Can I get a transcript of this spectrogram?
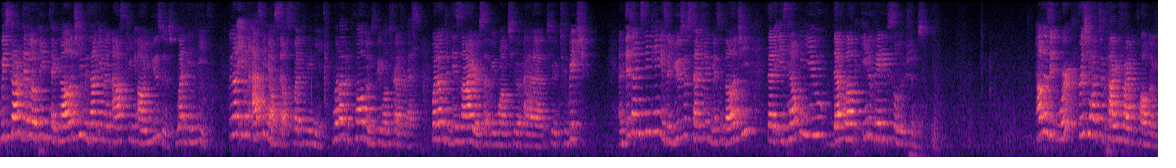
We start developing technology without even asking our users what they need. Without even asking ourselves what do we need. What are the problems we want to address? What are the desires that we want to, uh, to, to reach? And design thinking is a user-centric methodology that is helping you develop innovative solutions. How does it work? First you have to clarify the problem.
